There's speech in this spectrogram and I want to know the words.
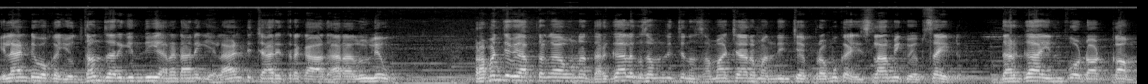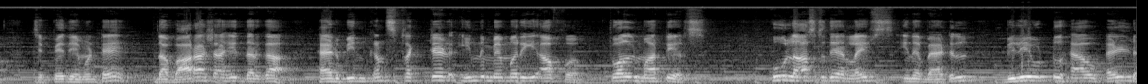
ఇలాంటి ఒక యుద్ధం జరిగింది అనడానికి ఎలాంటి చారిత్రక ఆధారాలు లేవు. ప్రపంచవ్యాప్తంగా ఉన్న దర్గాలకు సంబంధించిన సమాచారం అందించే ప్రముఖ Islamic website Dargah info dot com చెప్పేది ఏమంటే the Barashaheed dargah had been constructed in memory of twelve martyrs who lost their lives in a battle believed to have held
